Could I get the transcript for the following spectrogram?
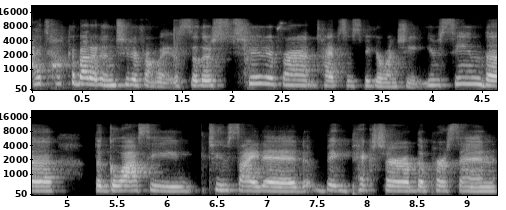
I talk about it in two different ways. So there's two different types of speaker one sheet. You've seen the the glossy two-sided big picture of the person.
